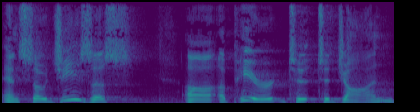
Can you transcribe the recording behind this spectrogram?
And so Jesus uh, appeared to, to John,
